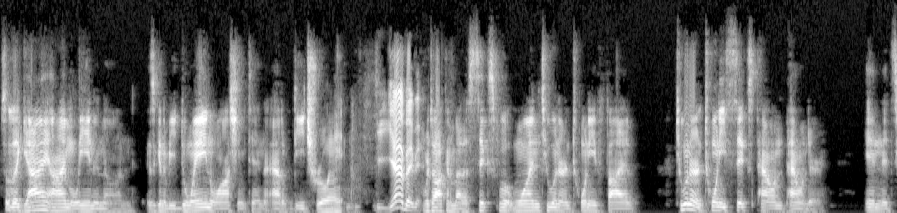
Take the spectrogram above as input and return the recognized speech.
So, the guy I'm leaning on is going to be Dwayne Washington out of Detroit. Yeah, baby. We're talking about a six foot one, 225, 226 pound pounder. And it's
